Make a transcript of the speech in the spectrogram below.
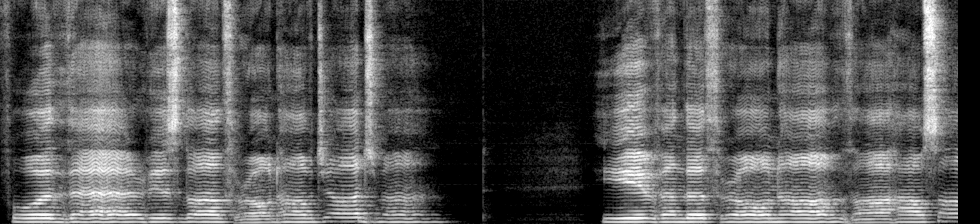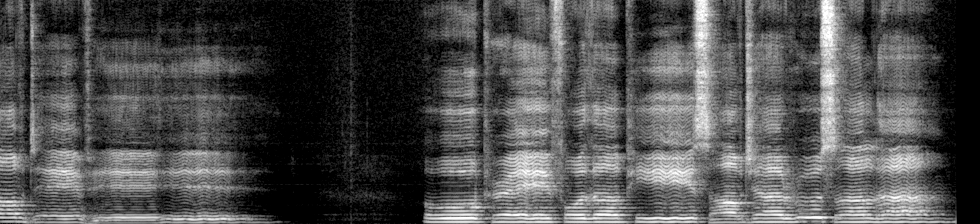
For there is the throne of judgment, even the throne of the house of David. O pray for the peace of Jerusalem.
